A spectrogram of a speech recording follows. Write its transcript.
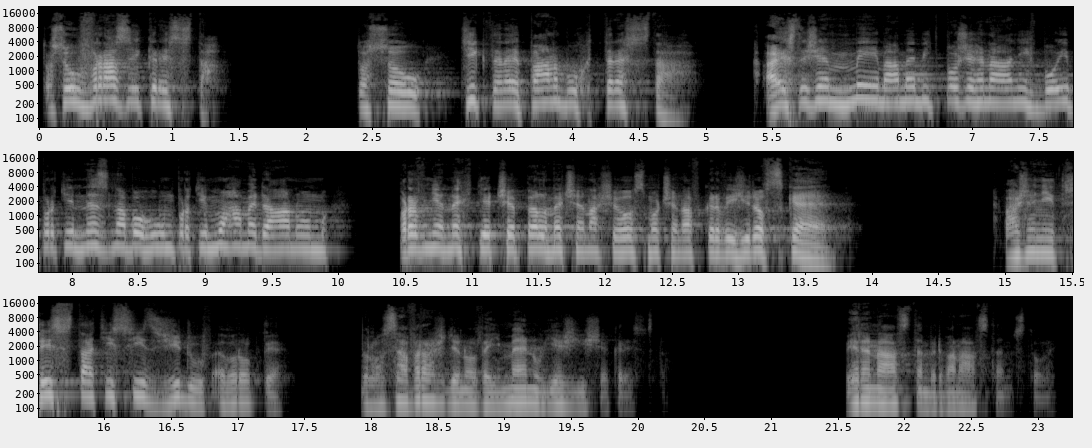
To jsou vrazy Krista. To jsou ti, které pán Bůh trestá. A jestliže my máme být požehnáni v boji proti neznabohům, proti Mohamedánům, prvně nechtě čepel meče našeho smočena v krvi židovské. Vážení 300 tisíc židů v Evropě bylo zavražděno ve jménu Ježíše Krista. V 11. ve 12. století.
